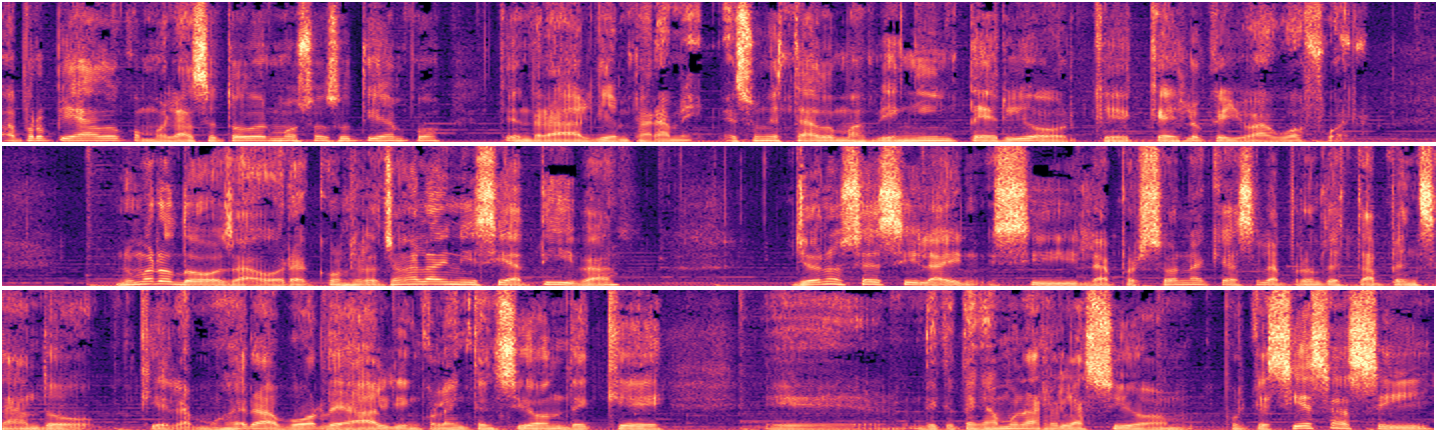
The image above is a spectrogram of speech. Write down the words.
apropiado, como Él hace todo hermoso a su tiempo, tendrá alguien para mí. Es un estado más bien interior que, es lo que yo hago afuera. Número dos, ahora, con relación a la iniciativa, yo no sé si la, si la persona que hace la pregunta está pensando que la mujer aborde a alguien con la intención de que, eh, de que tengamos una relación, porque si es así,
